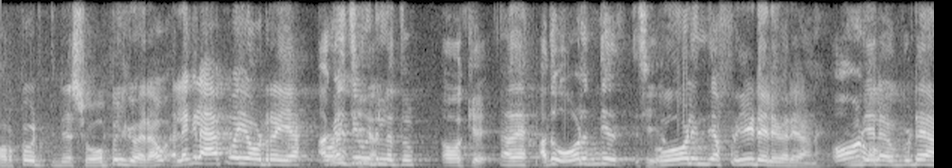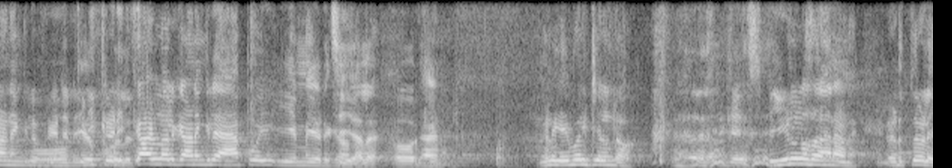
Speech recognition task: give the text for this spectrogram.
ഉറപ്പ് എടുത്തിട്ട് ഷോപ്പിലേക്ക് വരാവും. അല്ലെങ്കിൽ ആപ്പ് വഴി ഓർഡർ ചെയ്യാം. വീട്ടിലെത്തും. ഓക്കെ അതെ. അത് all India all India free delivery ആണ്. ഇന്ത്യയിൽ എവിടെയാണെങ്കിലും ഫ്രീ ഡെലിവറി ക്രെഡിറ്റ് കാർഡിലുള്ളവർക്കാണെങ്കിൽ ആപ്പ് വഴി ഇ എം ഐ എടുക്കാം നിങ്ങൾ ഗെയിം കളിക്കലുണ്ടോ? സ്പീഡുള്ള സാധനമാണ്. എടുത്തോളി.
